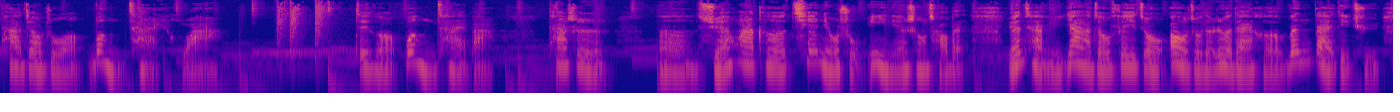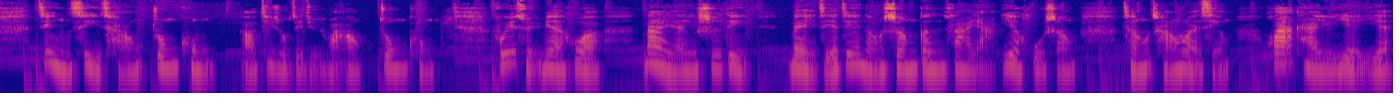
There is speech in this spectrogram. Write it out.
它叫做瓮菜花。这个瓮菜吧，它是嗯旋花科牵牛属一年生草本，原产于亚洲、非洲、澳洲的热带和温带地区，茎细长，中空。啊，记住这句话啊，中空，浮于水面或蔓延于湿地，每节皆能生根发芽，叶互生，呈长卵形，花开于叶叶，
